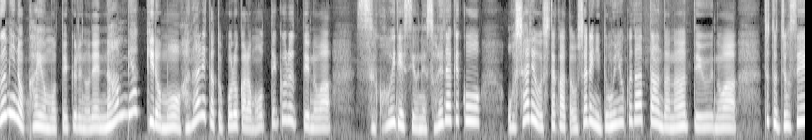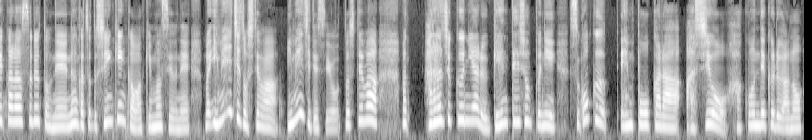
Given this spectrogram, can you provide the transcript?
海の貝を持ってくるので何百キロも離れたところから持ってくるっていうのはすごいですよね。それだけこうおしゃれをしたかったおしゃれに貪欲だったんだなっていうのはちょっと女性からするとねなんかちょっと親近感湧きますよね、まあ、イメージとしてはイメージですよ。としては、まあ、原宿にある限定ショップにすごく遠方から足を運んでくるあの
